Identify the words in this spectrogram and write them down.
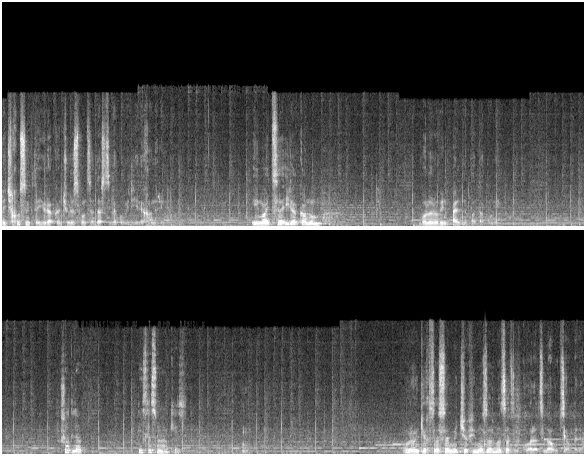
Արի չխոսենք, թե յուրաքանչյուրս ոնց է դաստիարակում իր երեխաներին։ Իմ այցը իրականում բոլորովին այլ նպատակ ունի։ Շատ լավ։ Ես լսում եմ քեզ։ Որ անկեղծ ասեմ, միջև հիմա զարմացած եմ քո արած լավության վրա։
